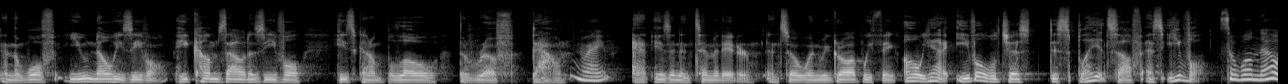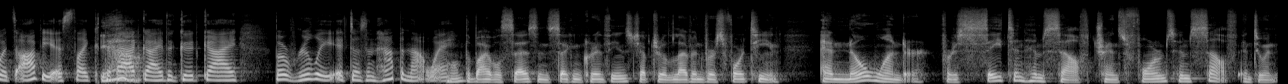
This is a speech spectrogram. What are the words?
And the wolf, you know he's evil. He comes out as evil. He's going to blow the roof down. Right. And he's an intimidator. And so when we grow up, we think, oh, yeah, evil will just display itself as evil. So we'll know it's obvious, like the yeah. bad guy, the good guy. But really, it doesn't happen that way. Well, the Bible says in 2 Corinthians chapter 11, verse 14, and no wonder, for Satan himself transforms himself into an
